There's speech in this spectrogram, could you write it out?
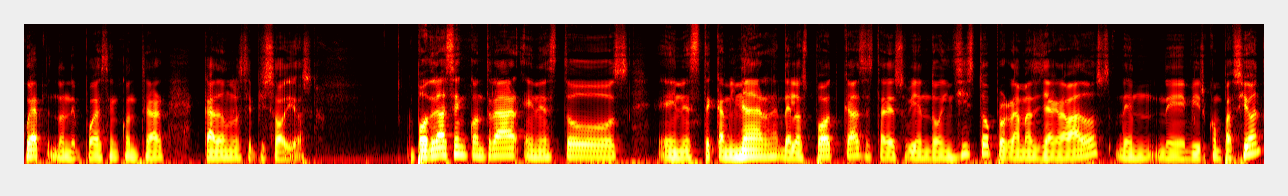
web donde puedes encontrar cada uno de los episodios podrás encontrar en estos en este caminar de los podcasts estaré subiendo insisto programas ya grabados de, de Vivir con Pasión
